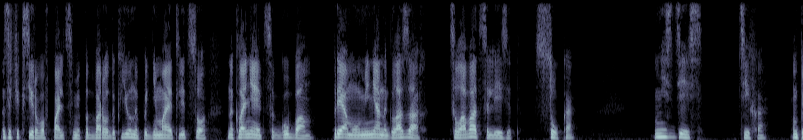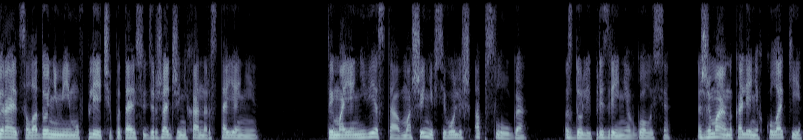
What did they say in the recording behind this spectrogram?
Зафиксировав пальцами подбородок Юны, поднимает лицо, наклоняется к губам. Прямо у меня на глазах. Целоваться лезет. Сука. «Не здесь», — тихо. Упирается ладонями ему в плечи, пытаясь удержать жениха на расстоянии. «Ты моя невеста, а в машине всего лишь обслуга», — с долей презрения в голосе. Сжимаю на коленях кулаки,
